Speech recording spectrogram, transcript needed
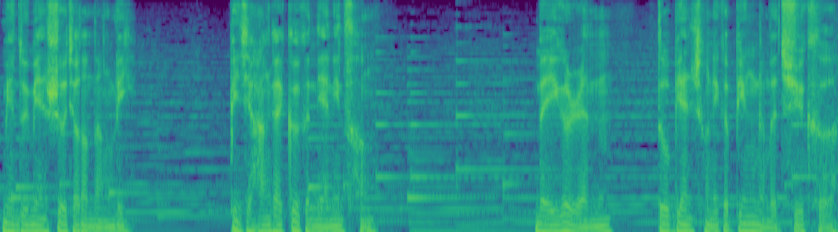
面对面社交的能力，并且涵盖各个年龄层。每一个人都变成了一个冰冷的躯壳。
